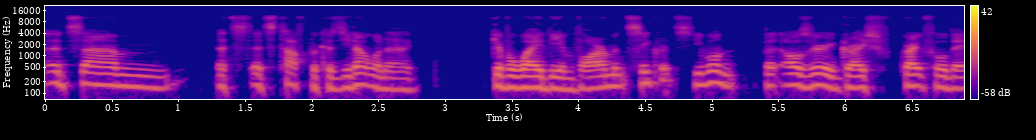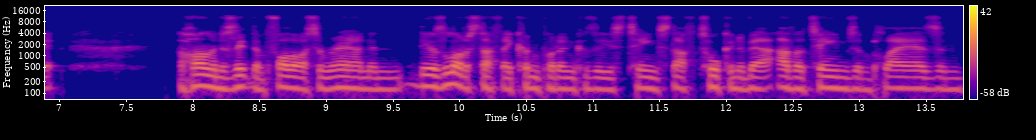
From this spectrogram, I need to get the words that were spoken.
it's um, it's it's tough because you don't want to give away the environment secrets. You want, but I was very grateful that the Highlanders let them follow us around, and there was a lot of stuff they couldn't put in because there's team stuff talking about other teams and players, and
